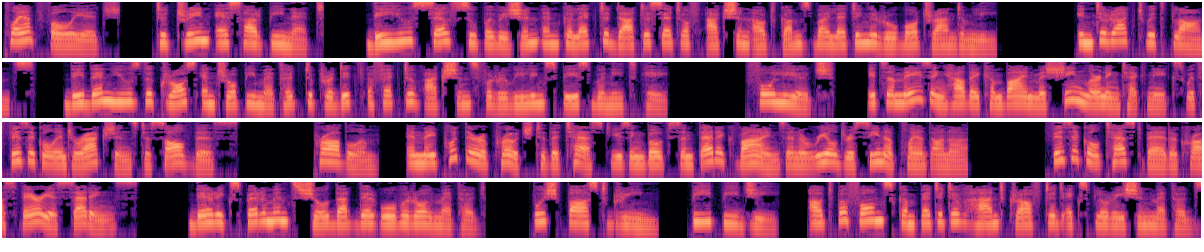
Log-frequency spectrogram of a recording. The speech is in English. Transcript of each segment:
plant foliage. To train SRPNet, they use self-supervision and collect a dataset of action outcomes by letting a robot randomly interact with plants. They then use the cross entropy method to predict effective actions for revealing space beneath a foliage. It's amazing how they combine machine learning techniques with physical interactions to solve this problem. And they put their approach to the test using both synthetic vines and a real Dracaena plant on a physical test bed across various settings. Their experiments show that their overall method, push past green, PPG, outperforms competitive handcrafted exploration methods.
